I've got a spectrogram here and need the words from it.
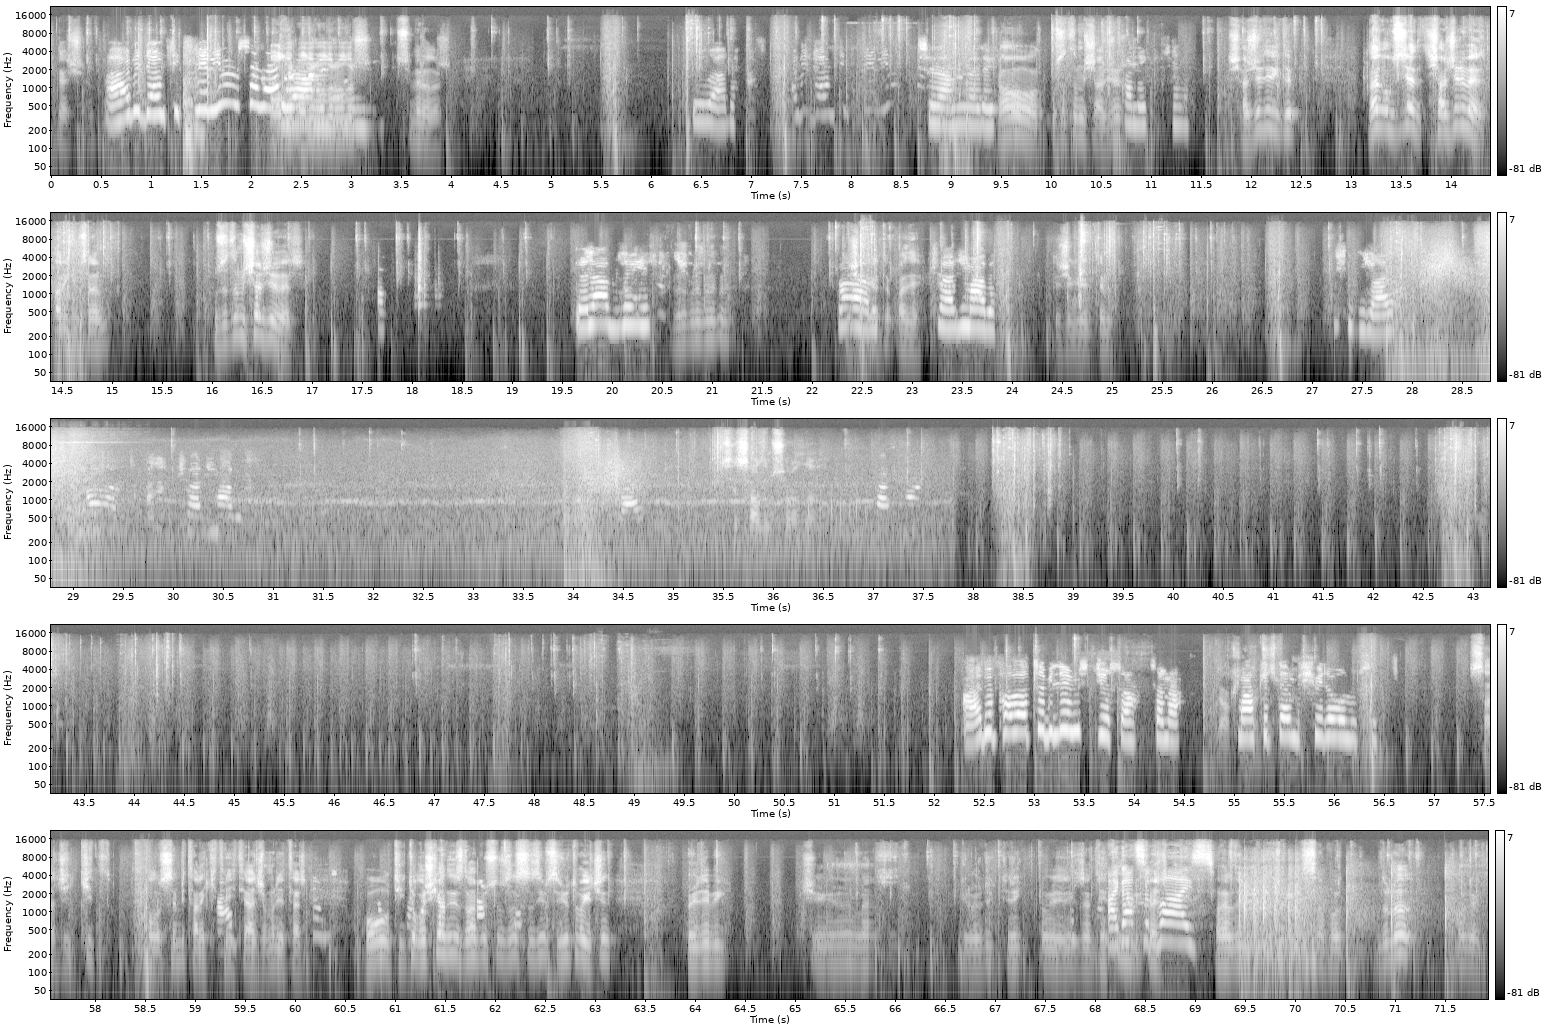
Ver şunu. Abi dön fixleyeyim mi sana? Olur olur olur olur. Süper olur. Dur abi. Selamünaleyküm. Oo uzatılmış şarjör. Aleykümselam. Şarjör dediktim. Lan oksijen şarjörü ver. Aleykümselam. Uzatılmış şarjör ver. Gel abi değil. Bırak bırak bırak. bırak. Teşekkür abi. ettim. Hadi. Verdim abi. Teşekkür ettim. Şimdi abi. Verdim abi. Ses aldım son anda. Abi para atabilir mi istiyorsan sana? Yok, Marketten bir şeyler olursun. Sadece kit olursa bir tane kite ihtiyacım var yeter. Oo TikTok hoş geldiniz. Ne yapıyorsunuz? Nasılsınız? İyi misiniz? YouTube'a geçin. Öyle bir şey ben gördük direkt böyle dedik zaten. I got supplies. Arada bir support. Dur lan. Oluyor.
